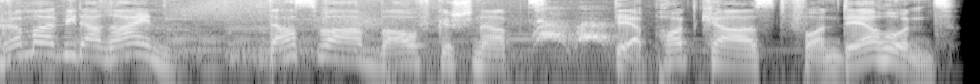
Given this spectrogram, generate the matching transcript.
Hör mal wieder rein. Das war Baufgeschnappt, der Podcast von der Hund.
